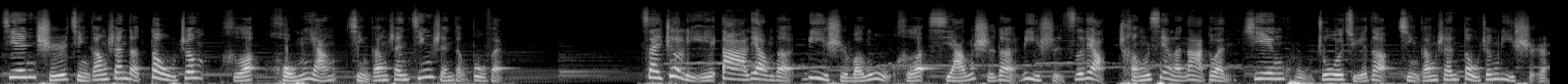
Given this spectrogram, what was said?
坚持井冈山的斗争和弘扬井冈山精神等部分。在这里，大量的历史文物和详实的历史资料呈现了那段艰苦卓绝的井冈山斗争历史。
